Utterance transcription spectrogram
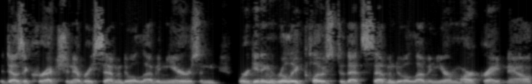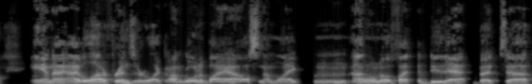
It does a correction every seven to 11 years. And we're getting really close to that seven to 11 year mark right now. And I, I have a lot of friends that are like, I'm going to buy a house. And I'm like, mm, I don't know if I'd do that. But, uh,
